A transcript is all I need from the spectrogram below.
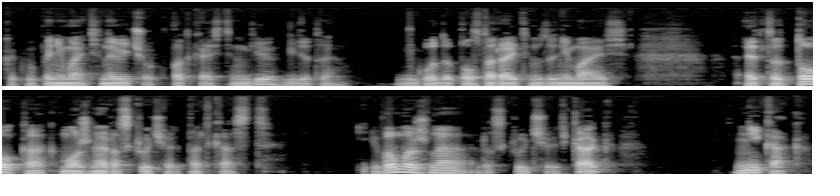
как вы понимаете, новичок в подкастинге, где-то года полтора этим занимаюсь, это то, как можно раскручивать подкаст. Его можно раскручивать как? Никак.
